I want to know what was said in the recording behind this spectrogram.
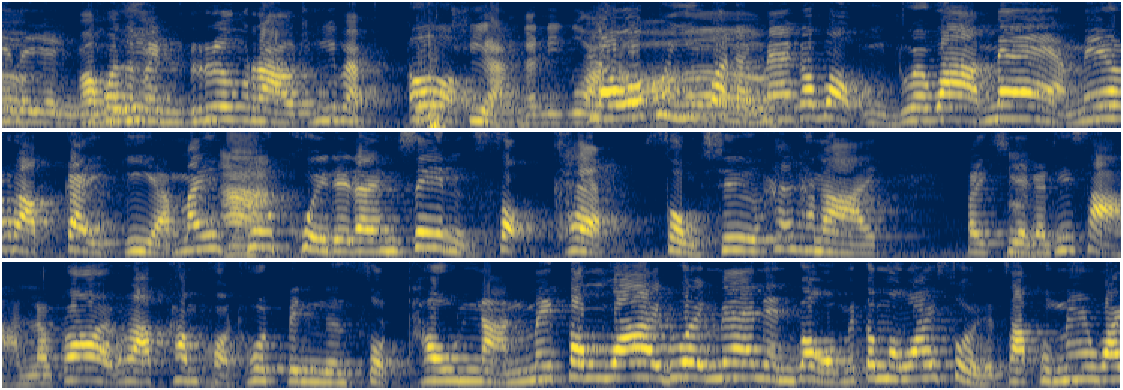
อะไรอย่างมันควรจะเป็นเรื่องราวที่แบบเออ เถียงกันดีกว่า แล้วก็คุยยิ่งกว่านั้นแม่ก็บอกอีกด้วยว่าแม่ไม่รับไก่เกลี่ยไม่อะ พูดคุยใดๆทั้งสิ้นส่งแคปส่งชื่อให้ทนายไปเคลียร์กันที่ศาลแล้วก็รับคำขอโทษเป็นเงินสดเท่านั้น ไม่ต้องไหว้ด้วยแม่เน้นบอกว่าไม่ต้องมาไหว้สวยนะจ๊ะเพราะแม่ไหว้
